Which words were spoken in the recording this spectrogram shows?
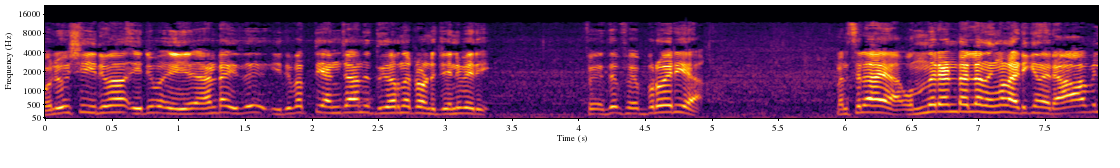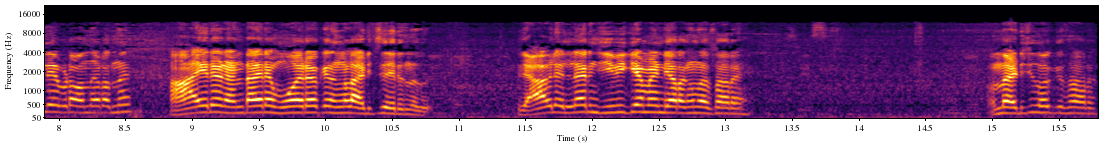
പൊല്യൂഷൻ ഇരുപത് ഇരുപത് ഇത് ഇരുപത്തി അഞ്ചാം തീയതി തീർന്നിട്ടുണ്ട് ജനുവരി. ഇത് ഫെബ്രുവരിയാ. മനസ്സിലായ? ഒന്ന് രണ്ടല്ല നിങ്ങൾ അടിക്കുന്നത്. രാവിലെ ഇവിടെ വന്ന് കിടന്ന് ആയിരം രണ്ടായിരം മൂവായിരം ഒക്കെ നിങ്ങൾ അടിച്ചു തരുന്നത്. രാവിലെ എല്ലാവരും ജീവിക്കാൻ വേണ്ടി ഇറങ്ങുന്ന സാറേ. ഒന്ന് അടിച്ചു നോക്കി സാറ്.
